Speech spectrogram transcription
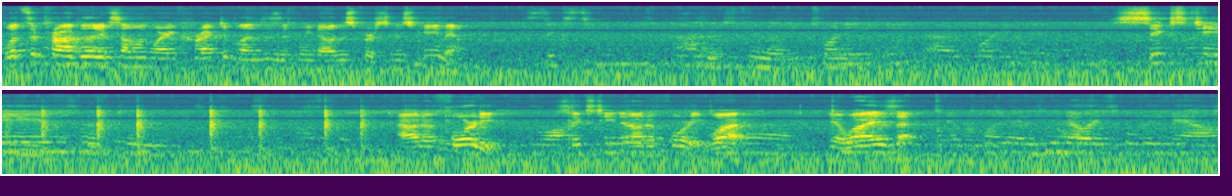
what's the probability of someone wearing corrective lenses if we know this person is female? Twenty-eight out of forty. 16 out of 40. 16 out of 40. Why? Yeah, why is that? Because we know it's female.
